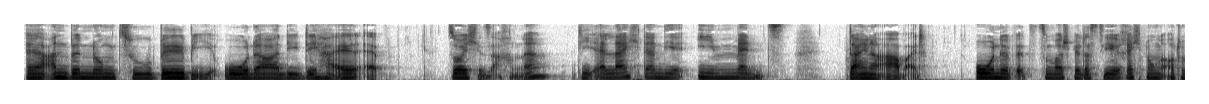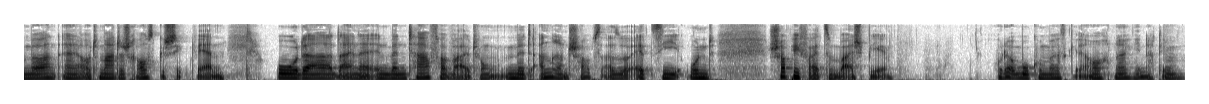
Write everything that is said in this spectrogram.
äh, Anbindung zu Bilby oder die DHL-App. Solche Sachen, ne? Die erleichtern dir immens deine Arbeit. Ohne Witz. Zum Beispiel, dass die Rechnungen äh, automatisch rausgeschickt werden oder deine Inventarverwaltung mit anderen Shops, also Etsy und Shopify zum Beispiel. Oder WooCommerce geht auch, ne? Je nachdem,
